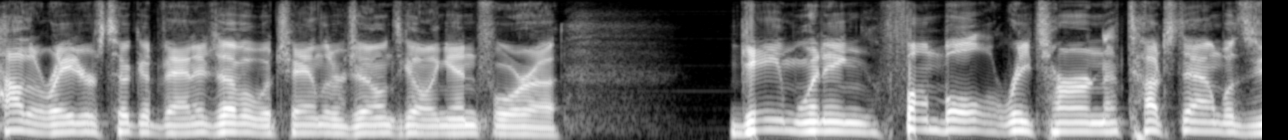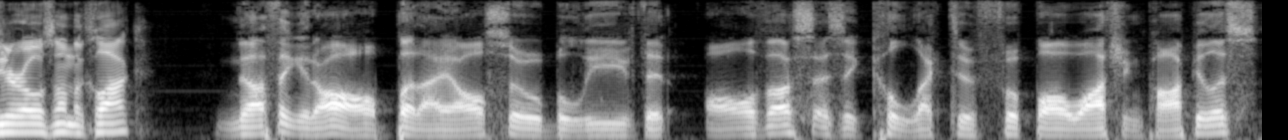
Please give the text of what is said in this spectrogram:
how the Raiders took advantage of it with Chandler Jones going in for a game winning fumble return touchdown with zeros on the clock? Nothing at all, but I also believe that all of us as a collective football watching populace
